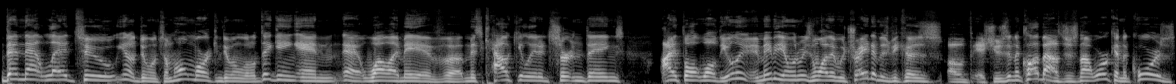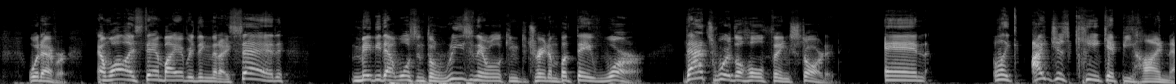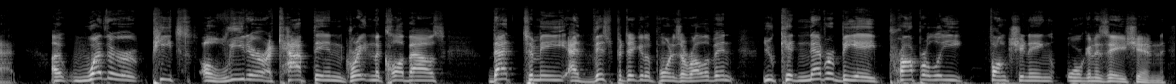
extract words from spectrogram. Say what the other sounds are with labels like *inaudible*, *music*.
Then that led to you know doing some homework and doing a little digging. And eh, while I may have uh, miscalculated certain things, I thought, well, the only maybe the only reason why they would trade him is because of issues in the clubhouse, just not working, the cores, whatever. And while I stand by everything that I said, maybe that wasn't the reason they were looking to trade him, but they were. That's where the whole thing started. And like, I just can't get behind that. Uh, whether Pete's a leader, a captain, great in the clubhouse, that to me at this particular point is irrelevant. You could never be a properly functioning organization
